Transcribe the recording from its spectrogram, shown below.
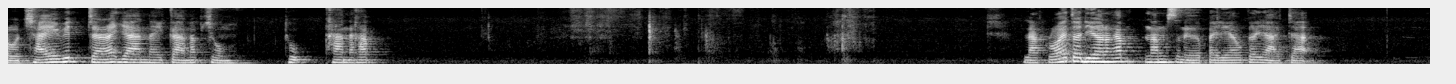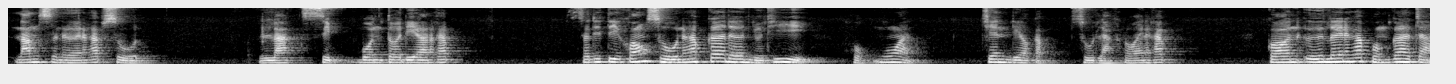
รดใช้วิจารณญาณในการรับชมทุกท่านนะครับ หลักร้อยตัวเดียวนะครับนำเสนอไปแล้วก็อยากจะนำเสนอนะครับสูตร หลัก 10 บนตัวเดียวนะครับ สถิติของศูนย์นะครับก็เดินอยู่ที่ 6 งวด เช่นเดียวกับสูตรหลักร้อยนะครับ ก่อนอื่นเลยนะครับผมก็จะ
